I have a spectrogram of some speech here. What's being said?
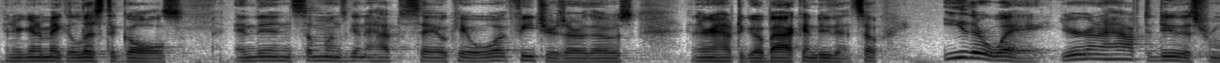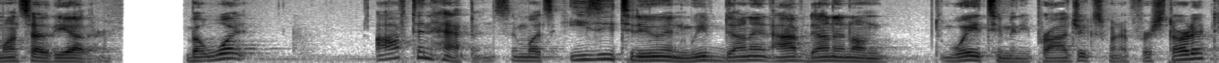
And you're going to make a list of goals and then someone's going to have to say okay well what features are those? And they're going to have to go back and do that. So either way you're going to have to do this from one side or the other. But what often happens and what's easy to do, and we've done it, I've done it on way too many projects when I first started,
